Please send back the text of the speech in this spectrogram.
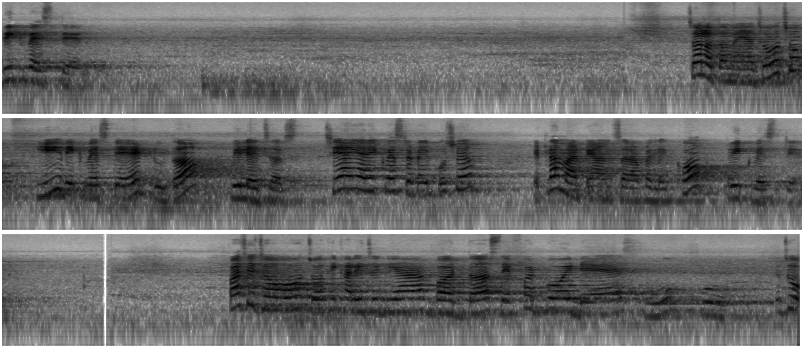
રિક્વેસ્ટેડ ચલો તમે અહીંયા જોવો છો. He requested to the villagers છે અહીંયા રિક્વેસ્ટેડ આપ્યું છે? એટલા માટે આન્સર આપણે લખો રિક્વેસ્ટેડ પછી જોવો, ચોથી ખાલી જગ્યા but the shepherd boy dash who જો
